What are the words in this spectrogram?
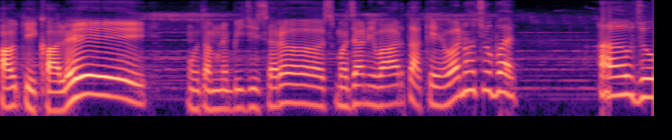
આવતીકાલે હું તમને બીજી સરસ મજાની વાર્તા કહેવાનો છું ભાઈ. આવજો.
